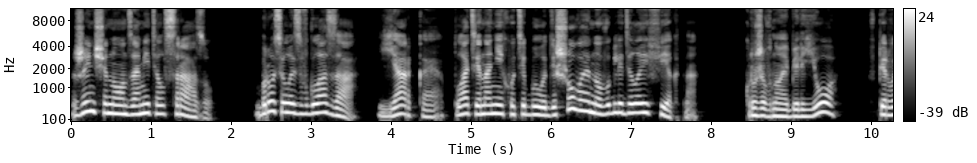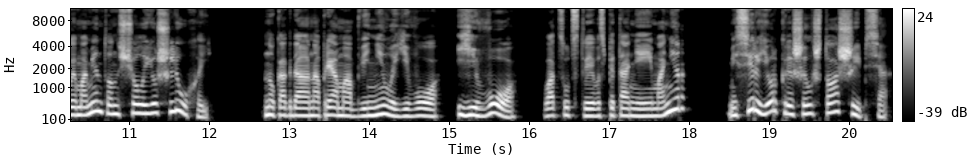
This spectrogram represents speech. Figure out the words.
Женщину он заметил сразу. Бросилась в глаза, яркая, платье на ней хоть и было дешевое, но выглядело эффектно. Кружевное белье. В первый момент он счёл ее шлюхой. Но когда она прямо обвинила его, его, в отсутствии воспитания и манер, мессир Йорк решил, что ошибся.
